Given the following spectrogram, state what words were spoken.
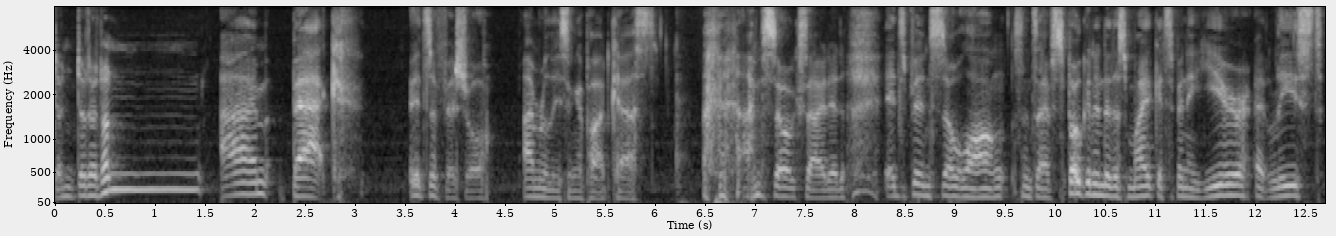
Dun, dun, dun, dun. I'm back. It's official. I'm releasing a podcast. I'm so excited. It's been so long since I've spoken into this mic. It's been a year at least.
